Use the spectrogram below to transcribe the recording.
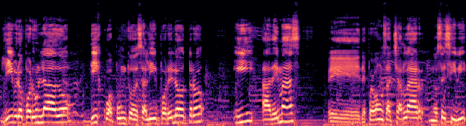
libro por un lado, disco a punto de salir por el otro, y además, eh, después vamos a charlar, no sé si vi,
